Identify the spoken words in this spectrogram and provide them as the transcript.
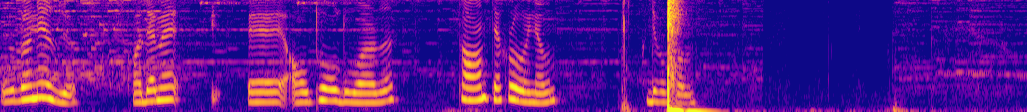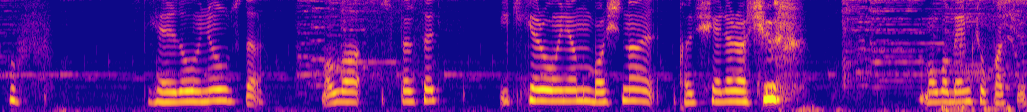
Orada ne yazıyor? Kademe e, 6 oldu bu arada. Tamam tekrar oynayalım. Hadi bakalım. Of. Bir kere de oynuyoruz da. Valla Supercell iki kere oynayanın başına kötü şeyler açıyor. Valla benim çok açıyor.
